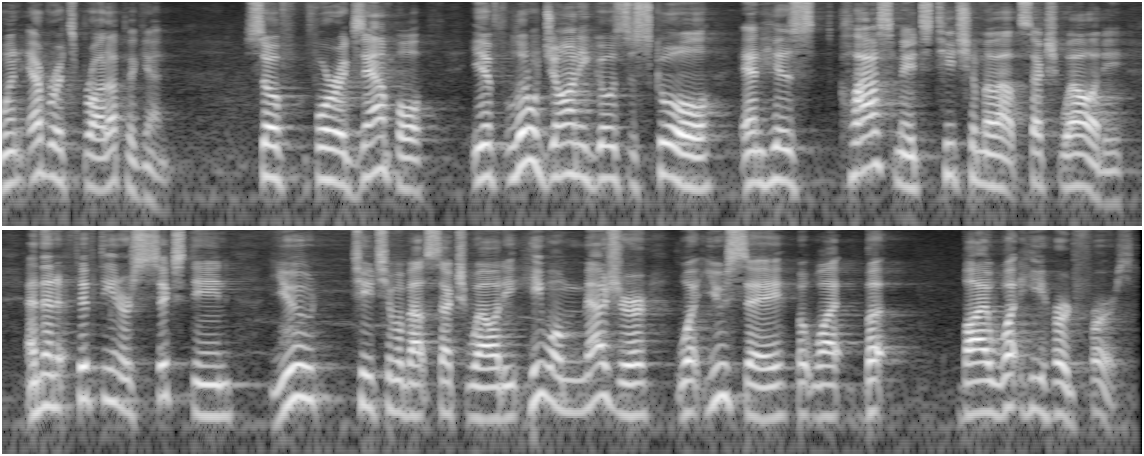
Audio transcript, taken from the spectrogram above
whenever it's brought up again. So, for example, if little Johnny goes to school and his classmates teach him about sexuality, and then at 15 or 16, you teach him about sexuality, he will measure what you say, but, what, but by what he heard first.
